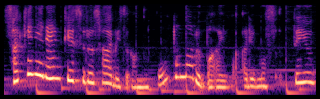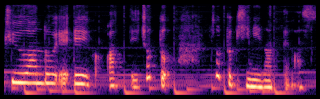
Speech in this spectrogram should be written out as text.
先に連携するサービスが無効となる場合がありますっていう Q&A があって、ちょっと、ちょっと気になってます。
